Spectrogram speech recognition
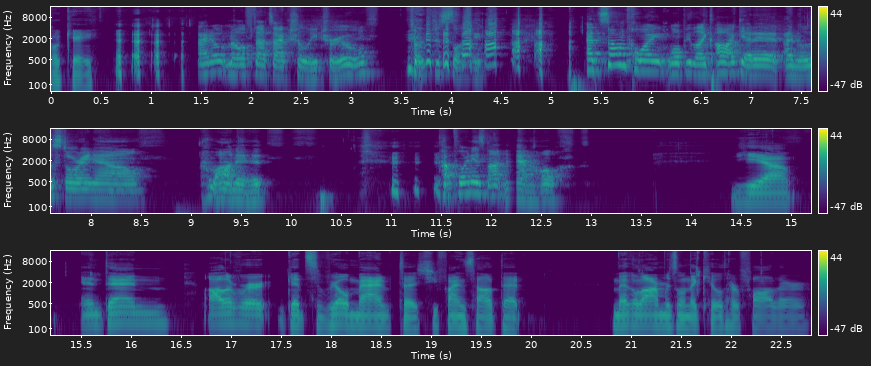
Okay. I don't know if that's actually true. I'm just like, at some point, we'll be like, oh, I get it. I know the story now. I'm on it. that point is not now. Yeah. And then Oliver gets real mad that she finds out that Megalarm is the one that killed her father.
